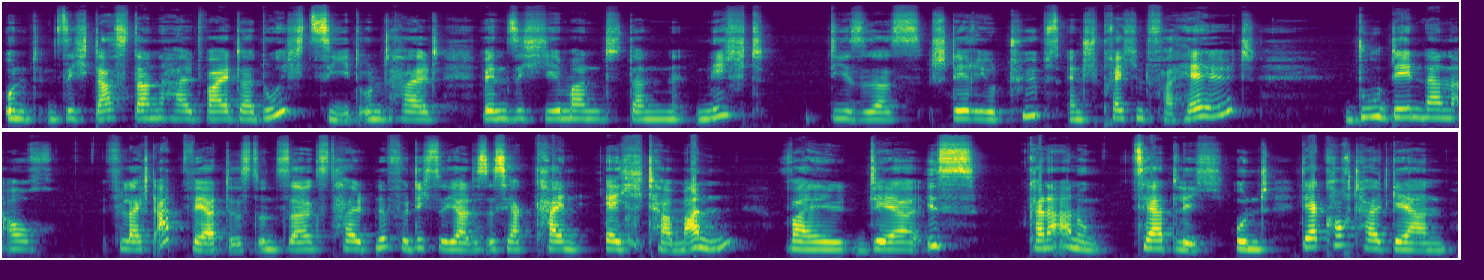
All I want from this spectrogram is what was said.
und sich das dann halt weiter durchzieht und halt, wenn sich jemand dann nicht dieses Stereotyps entsprechend verhält, du den dann auch vielleicht abwertest und sagst halt, ne, für dich so, ja, das ist ja kein echter Mann, weil der ist keine Ahnung, zärtlich und der kocht halt gern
